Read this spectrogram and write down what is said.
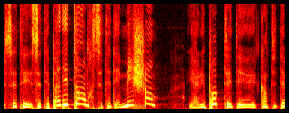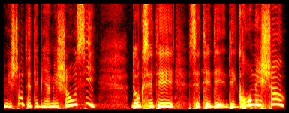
c'était, c'était pas des tendres, c'était des méchants. Et à l'époque, quand tu étais méchant, tu étais bien méchant aussi. Donc c'était, c'était des gros méchants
